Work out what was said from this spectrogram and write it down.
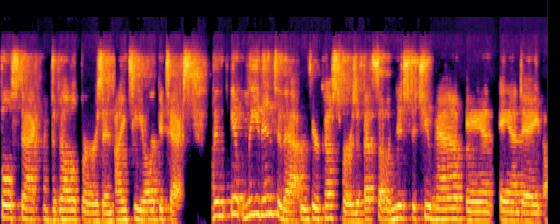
full stack developers and IT architects, then you know, lead into that with your customers. If that's a niche that you have and and a, a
